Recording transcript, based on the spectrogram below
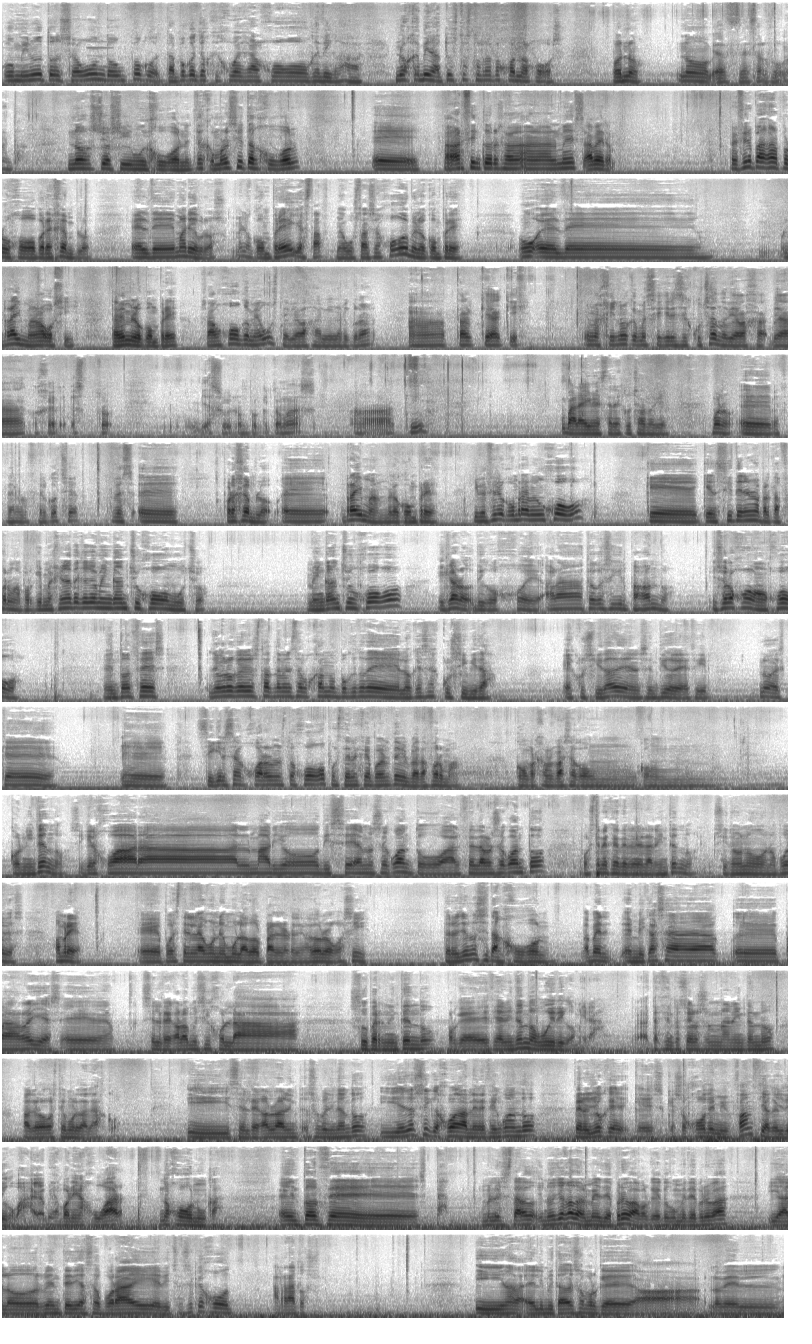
un minuto, un segundo, un poco. Tampoco yo que juegue al juego que diga. No, es que mira, tú estás todo el rato jugando a juegos. Pues no, no voy a hacer eso en su momento. No, yo soy muy jugón. Entonces, como no soy tan jugón, eh, pagar 5 euros al, mes. A ver, prefiero pagar por un juego, por ejemplo, el de Mario Bros. Me lo compré ya está. Me gusta ese juego y me lo compré. O el de Rayman, algo así. También me lo compré. O sea, un juego que me guste, voy a bajar el auricular. Tal que aquí. Imagino que me seguiréis escuchando. Voy a bajar, voy a coger esto. Voy a subirlo un poquito más. Aquí. Vale, ahí me estaré escuchando bien. Bueno, eh, me encender la luz del coche. Entonces, eh, por ejemplo, eh, Rayman me lo compré. Y prefiero comprarme un juego que, que en sí tener una plataforma. Porque imagínate que yo me engancho un juego mucho. Me engancho un juego y claro, digo, joder, ahora tengo que seguir pagando. Y solo juego a un juego. Entonces, yo creo que ellos también está buscando un poquito de lo que es exclusividad. Exclusividad en el sentido de decir, no, es que eh, si quieres jugar a nuestro juego, pues tienes que ponerte mi plataforma. Como por ejemplo pasa con, con, con Nintendo. Si quieres jugar al Mario Odisea no sé cuánto o al Zelda no sé cuánto, pues tienes que tener la Nintendo. Si no, no, puedes. Hombre, eh, puedes tener algún emulador para el ordenador o algo así. Pero yo no soy tan jugón. A ver, en mi casa eh, para Reyes eh, se le regaló a mis hijos la Super Nintendo, porque decía Nintendo Wii, digo, mira, 300 euros en una Nintendo para que luego esté muerta de asco. Y se le regaló la Super Nintendo y ellos sí que juegan de vez en cuando, pero yo que, que, que son juegos de mi infancia, que yo digo, va, yo me voy a poner a jugar, no juego nunca. Entonces, me lo he instalado y no he llegado al mes de prueba, porque tengo un mes de prueba y a los 20 días o por ahí he dicho, sí que juego a ratos. Y nada, he limitado eso porque ah, lo, del,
